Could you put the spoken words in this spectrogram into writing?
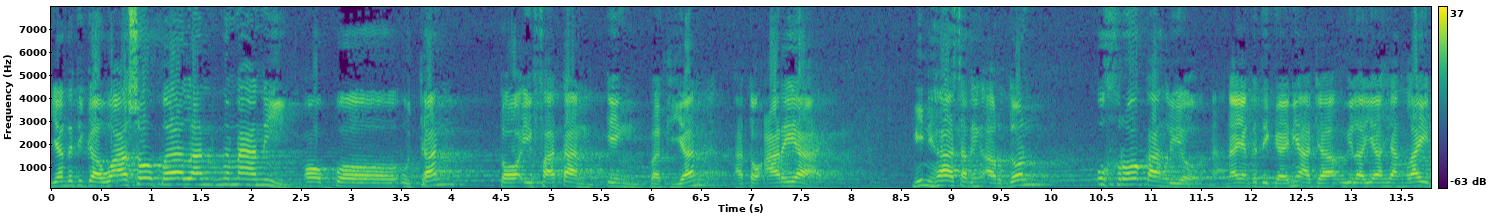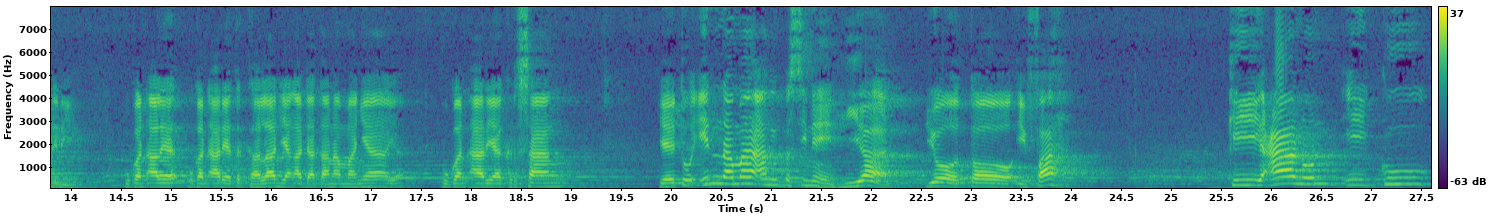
Yang ketiga, wasobalan ngenani opo udan ifatan ing bagian atau area. Minha saking ardon ukhro kang liyo. Nah, nah yang ketiga ini ada wilayah yang lain ini. Bukan area bukan area Tegalan yang ada tanamannya ya, bukan area Gersang, yaitu innama angin pesine hiya yoto ifah ki'anun iku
